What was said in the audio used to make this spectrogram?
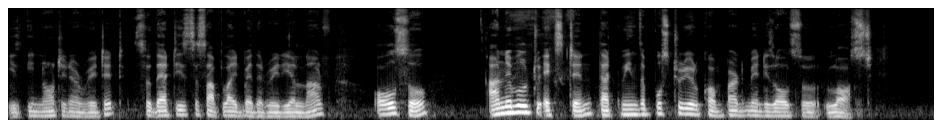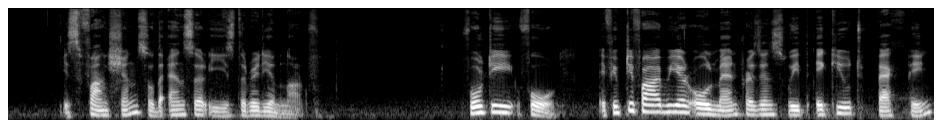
is not innervated so that is supplied by the radial nerve also unable to extend that means the posterior compartment is also lost its function so the answer is the radial nerve 44 a 55 year old man presents with acute back pain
